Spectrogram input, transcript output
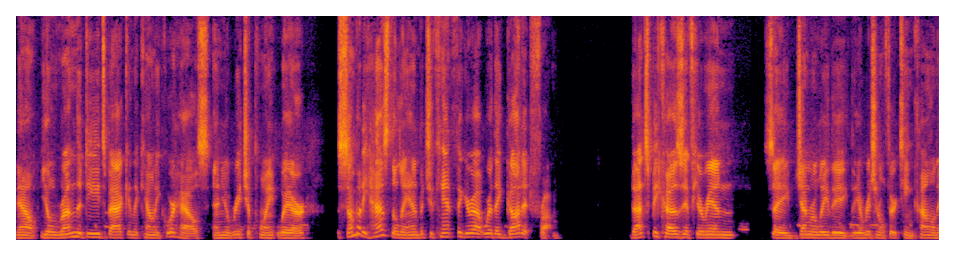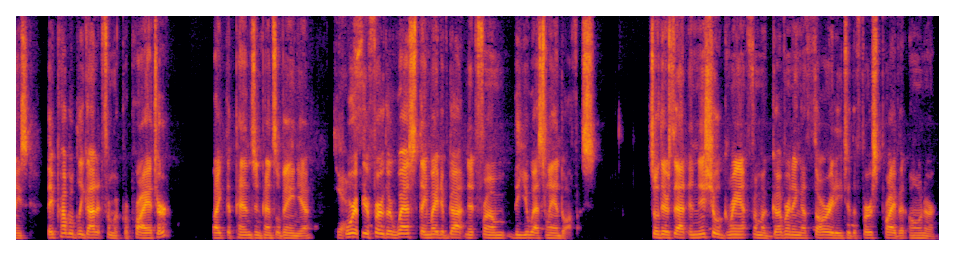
Now, you'll run the deeds back in the county courthouse and you'll reach a point where somebody has the land, but you can't figure out where they got it from. That's because if you're in, say, generally the, the original 13 colonies, they probably got it from a proprietor, like the Penns in Pennsylvania, Yes. or if you're further west, they might have gotten it from the US Land Office. So there's that initial grant from a governing authority to the first private owner.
